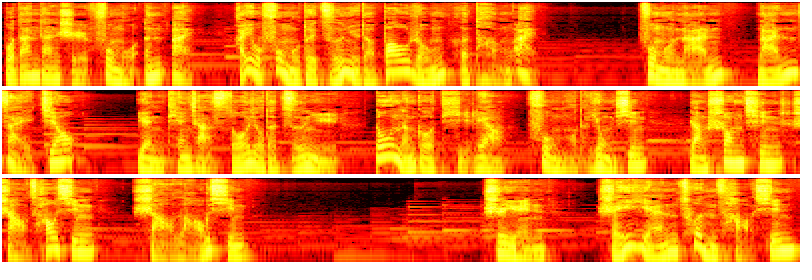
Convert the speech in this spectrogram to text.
不单单是父母恩爱，还有父母对子女的包容和疼爱。父母难，难在教。愿天下所有的子女都能够体谅父母的用心，让双亲少操心，少劳心。诗云：“谁言寸草心，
